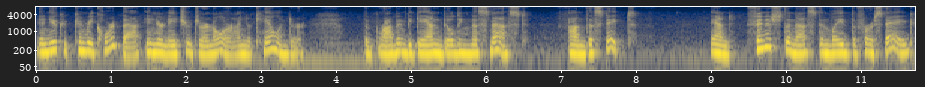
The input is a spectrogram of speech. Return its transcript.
And you can record that in your nature journal or on your calendar. The robin began building this nest on this date and finished the nest and laid the first egg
